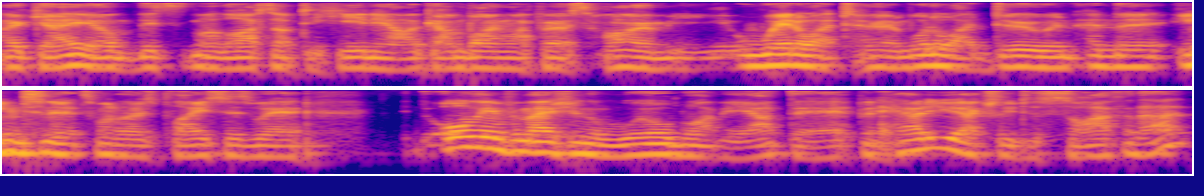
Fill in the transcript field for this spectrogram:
okay, um, this my life's up to here now. I'm buying my first home. Where do I turn? What do I do? And and the internet's one of those places where all the information in the world might be out there, but how do you actually decipher that?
